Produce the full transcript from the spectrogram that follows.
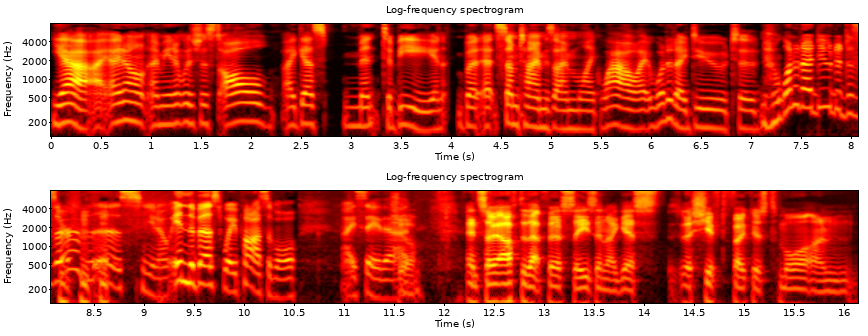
yeah I, I don't i mean it was just all i guess meant to be. And but at sometimes i'm like wow I, what did i do to what did i do to deserve this? You know in the best way possible i say that sure and so after that first season i guess the shift focused more on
